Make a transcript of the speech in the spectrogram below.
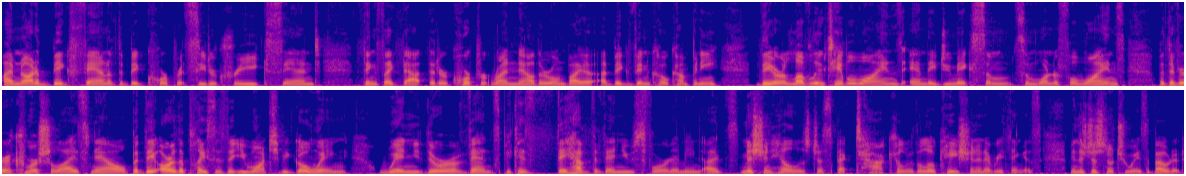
I'm not a big fan of the big corporate Cedar Creeks and things like that that are corporate run now. They're owned by a, a, big Vincor company. They are lovely table wines and they do make some some wonderful wines, but they're very commercialized now. But they are the places that you want to be going when there are events because they have the venues for it. I mean, uh, Mission Hill is just spectacular. The location and everything is. I mean, there's just no two ways about it.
